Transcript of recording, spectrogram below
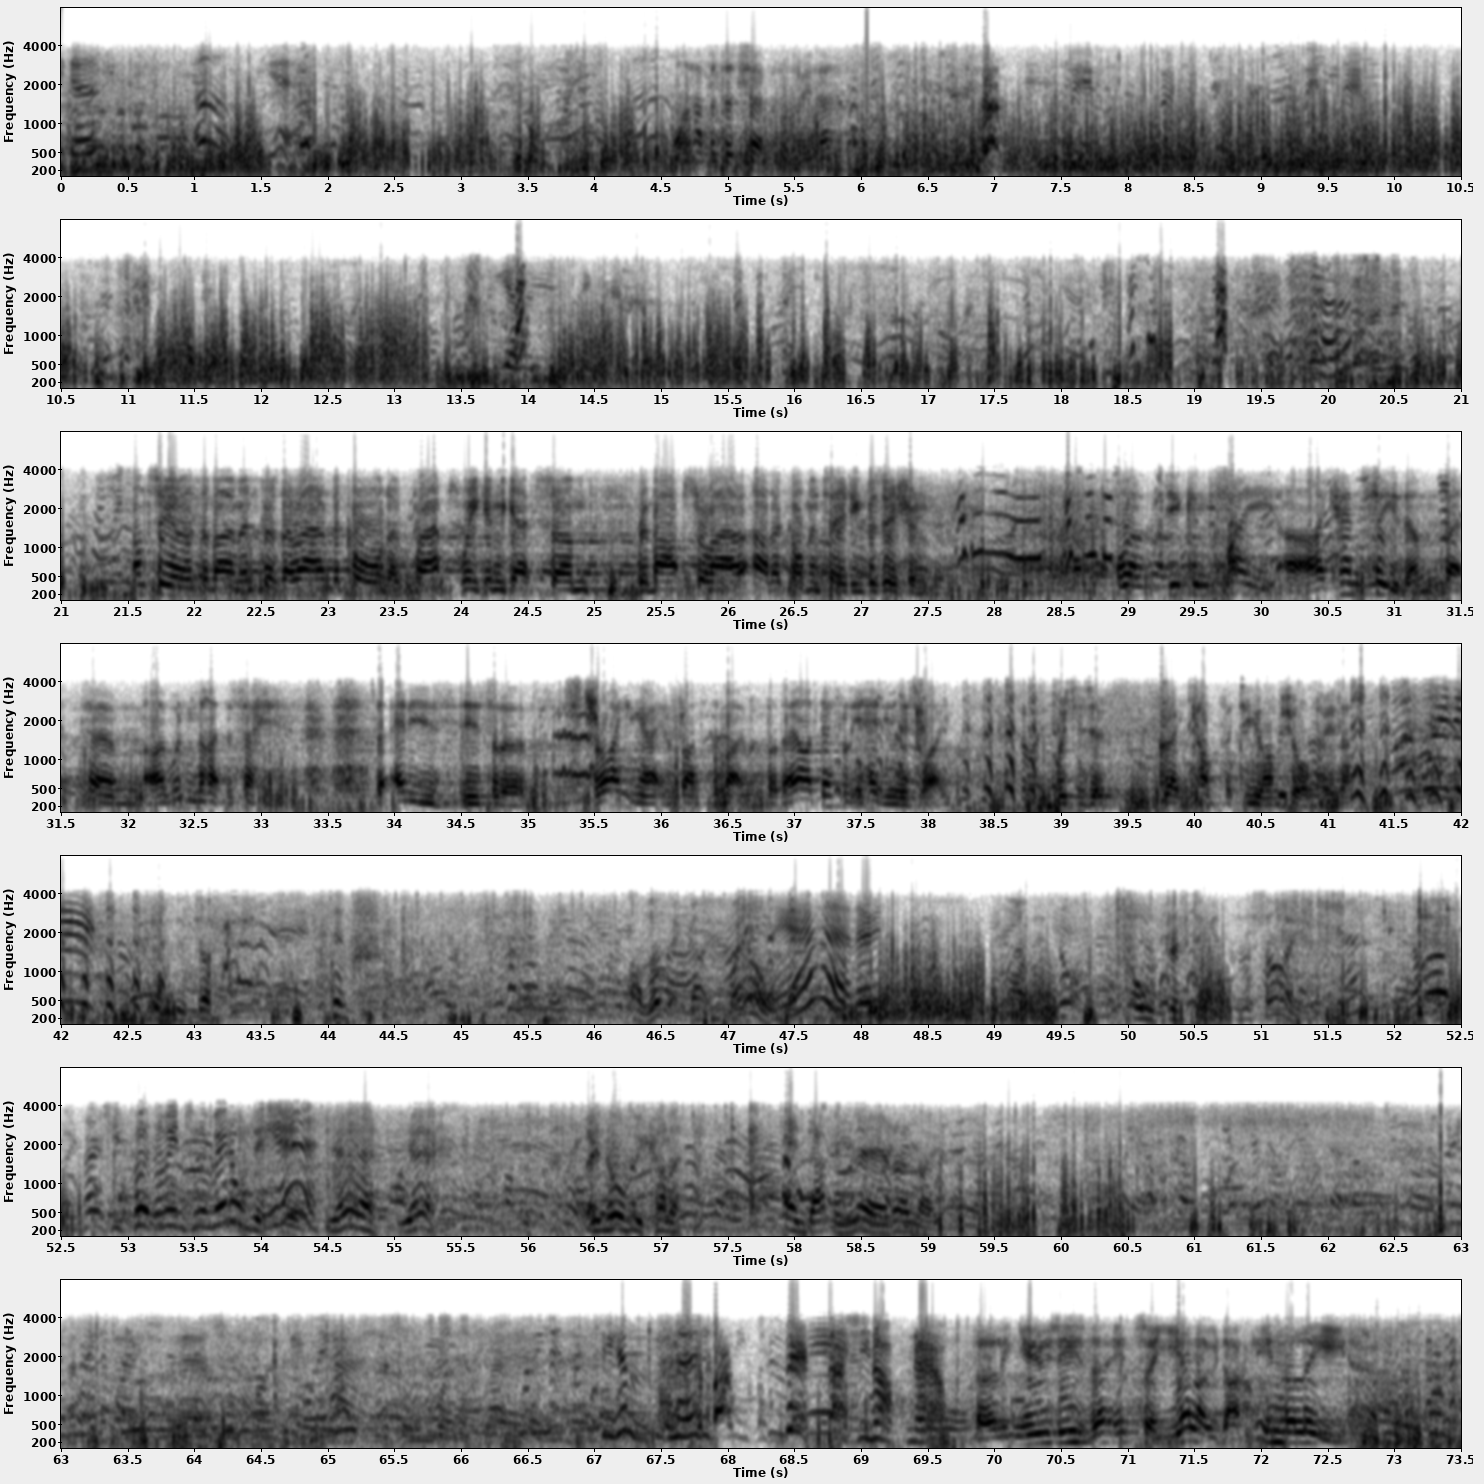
they go. Oh, yeah. What happened to seven, Peter? Yellow On to you at the moment because they're around the corner. Perhaps we can get some remarks from our other commentating position. Well, you can say, I can see them, but um, I wouldn't like to say that any is, is sort of striking out in front at the moment, but they are definitely heading this way, which is a great comfort to you, I'm sure, Peter. Oh, look, they're going well. Yeah, they're in they're not all drifting into the side. No, they've actually put them into the middle this year. Yeah. Yeah, yeah. They normally kind of end up in there, don't they? You haven't noticed any two Biff, that's enough now. Early news is that it's a yellow duck in the lead.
